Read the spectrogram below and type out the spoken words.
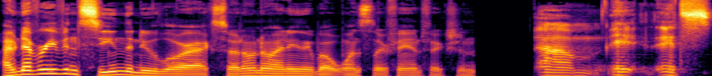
I've never even seen the new Lorax, so I don't know anything about Onceler fan fiction. Um, it, it's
